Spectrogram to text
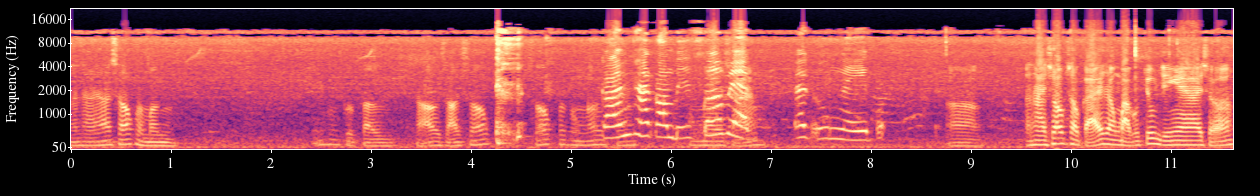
anh hai hết sốt rồi mừng từ từ sợ sợ sốt sốt với con nói Con hai con bị sốt là. Nó tội nghiệp. Ờ. anh hai sốt sao kể cho ông bà của chú chị nghe sữa.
